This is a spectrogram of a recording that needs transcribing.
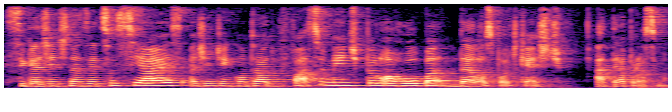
Siga a gente nas redes sociais, a gente é encontrado facilmente pelo arroba delaspodcast. Até a próxima!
